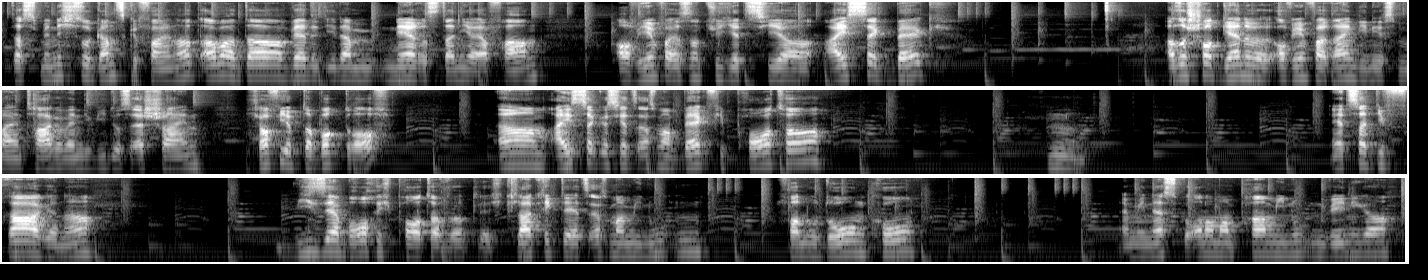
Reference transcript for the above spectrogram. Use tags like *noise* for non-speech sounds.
das mir nicht so ganz gefallen hat, aber da werdet ihr dann Näheres dann ja erfahren. Auf jeden Fall ist natürlich jetzt hier Isaac back. Also schaut gerne auf jeden Fall rein die nächsten beiden Tage, wenn die Videos erscheinen. Ich hoffe, ihr habt da Bock drauf. Ähm, Isaac ist jetzt erstmal back wie Porter. Hm. Jetzt halt die Frage, ne? Wie sehr brauche ich Porter wirklich? Klar kriegt er jetzt erstmal Minuten von Udo und Co. Eminesco auch noch mal ein paar Minuten weniger.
